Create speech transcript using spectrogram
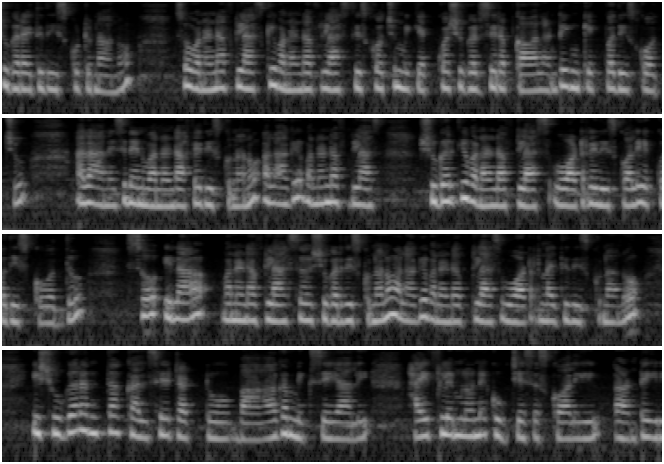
sugar అయితే తీసుకుంటున్నాను. సో వన్ అండ్ హాఫ్ గ్లాస్కి వన్ అండ్ హాఫ్ గ్లాస్ తీసుకోవచ్చు. మీకు ఎక్కువ షుగర్ సిరప్ కావాలంటే ఇంకెక్కువ తీసుకోవచ్చు. అలా అనేసి నేను వన్ అండ్ హాఫే తీసుకున్నాను. అలాగే వన్ అండ్ హాఫ్ గ్లాస్ షుగర్కి వన్ అండ్ హాఫ్ గ్లాస్ వాటరే తీసుకోవాలి. ఎక్కువ తీసుకోవద్దు. సో ఇలా one and half glass sugar తీసుకున్నాను. అలాగే వన్ అండ్ హాఫ్ గ్లాస్ వాటర్ని అయితే తీసుకున్నాను. ఈ షుగర్ అంతా కలిసేటట్టు బాగా మిక్స్ చేయాలి. హై ఫ్లేమ్లోనే కుక్ చేసేసుకోవాలి. అంటే ఈ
